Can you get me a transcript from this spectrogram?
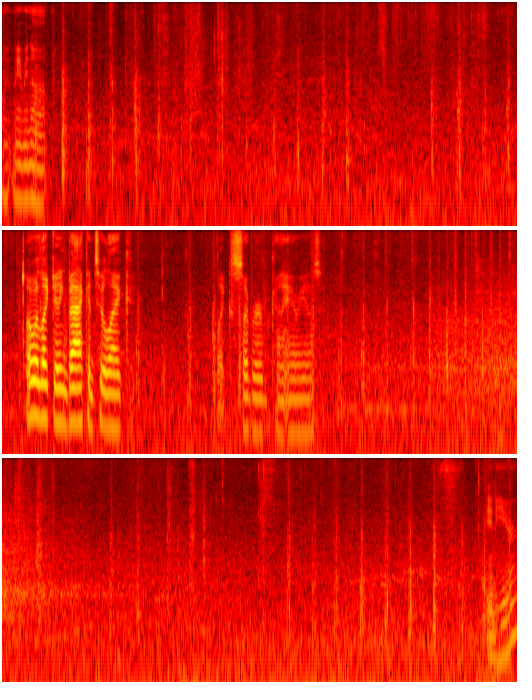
Wait, maybe not. Oh, I like getting back into like like suburb kind of areas. In here?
